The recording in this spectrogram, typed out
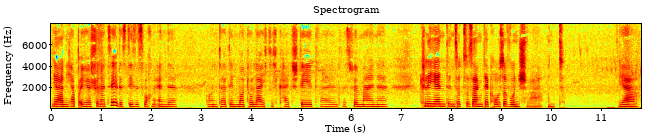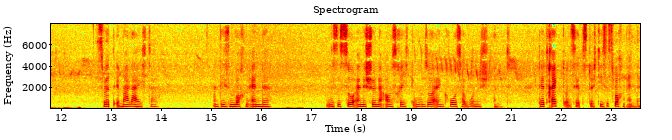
Ja, und ich habe euch ja schon erzählt, dass dieses Wochenende unter dem Motto Leichtigkeit steht, weil das für meine Klientin sozusagen der große Wunsch war. Und ja, es wird immer leichter an diesem Wochenende. Und es ist so eine schöne Ausrichtung und so ein großer Wunsch. Und der trägt uns jetzt durch dieses Wochenende.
